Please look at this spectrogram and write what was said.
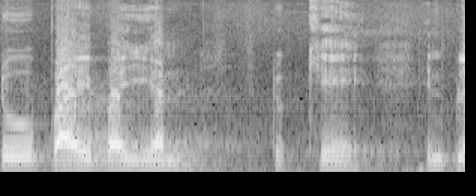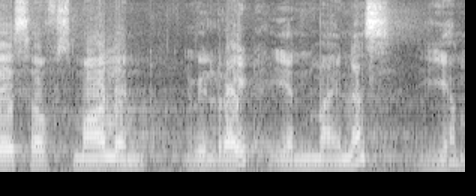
2 pi by n to k in place of small n we will write n minus m.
